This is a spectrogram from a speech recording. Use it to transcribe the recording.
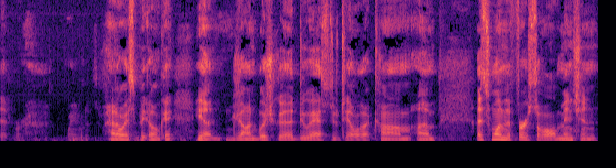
That how do I speak? Okay. Yeah, John Boushka, doaskdotell.com. Um, I just wanted to first of all mention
